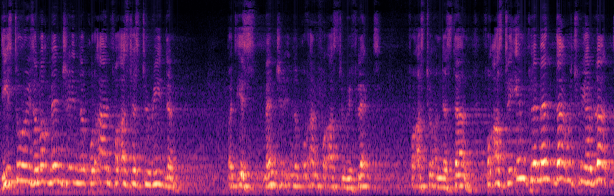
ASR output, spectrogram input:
These stories are not mentioned in the Quran for us just to read them, but is mentioned in the Quran for us to reflect, for us to understand, for us to implement that which we have learnt.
